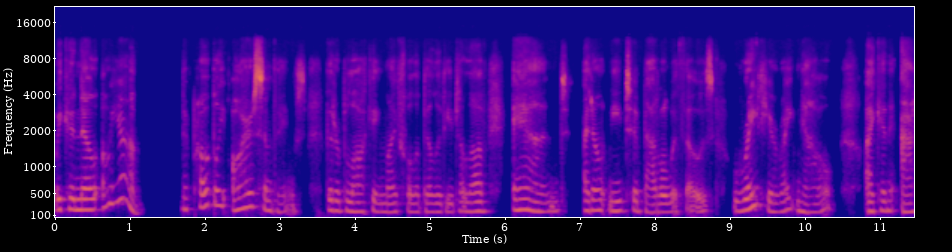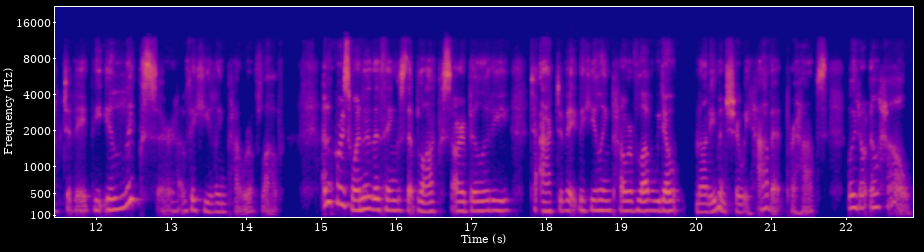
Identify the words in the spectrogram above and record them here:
We can know, oh yeah, there probably are some things that are blocking my full ability to love. And I don't need to battle with those. Right here, right now, I can activate the elixir of the healing power of love. And of course, one of the things that blocks our ability to activate the healing power of love, we don't, not even sure we have it, perhaps. We don't know how.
